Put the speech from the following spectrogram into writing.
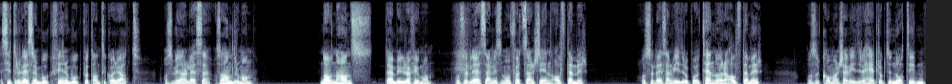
sitter og leser en bok, finner en bok på et antikvariat, og så begynner han å lese, og så handler det om han. Navnet hans, det er en biografi om han. Og så leser han liksom om fødselen sin, alt stemmer. Og så leser han videre oppover. Tenåra, alt stemmer. Og så kommer han seg videre helt opp til nåtiden.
